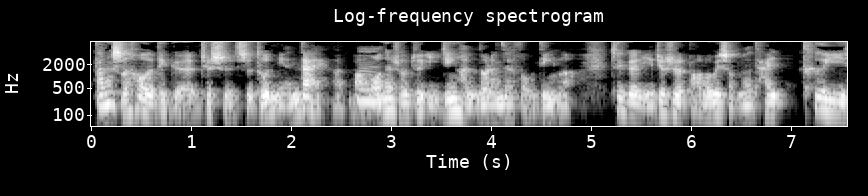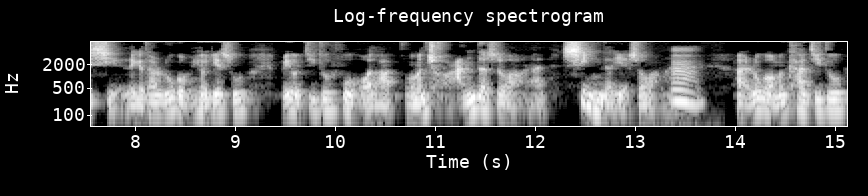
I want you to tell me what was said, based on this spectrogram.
当时候这个就是使徒年代啊，保罗那时候就已经很多人在否定了。这个也就是保罗为什么他特意写这个，他说如果没有耶稣，没有基督复活的话，我们传的是枉然，信的也是枉然。嗯啊，如果我们靠基督。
